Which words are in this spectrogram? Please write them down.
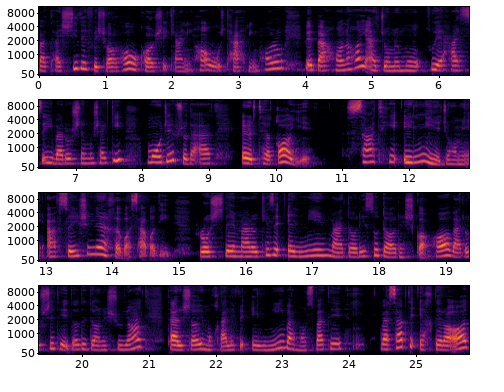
و تشدید فشارها و کارشکنی ها و تحریم ها رو به بحانه های از جمله موضوع حسهی و رشد موشکی موجب شده است. ارتقای سطح علمی جامعه افزایش نرخ باسوادی رشد مراکز علمی مدارس و دانشگاه ها و رشد تعداد دانشجویان رشته‌های مختلف علمی و مثبت و ثبت اختراعات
